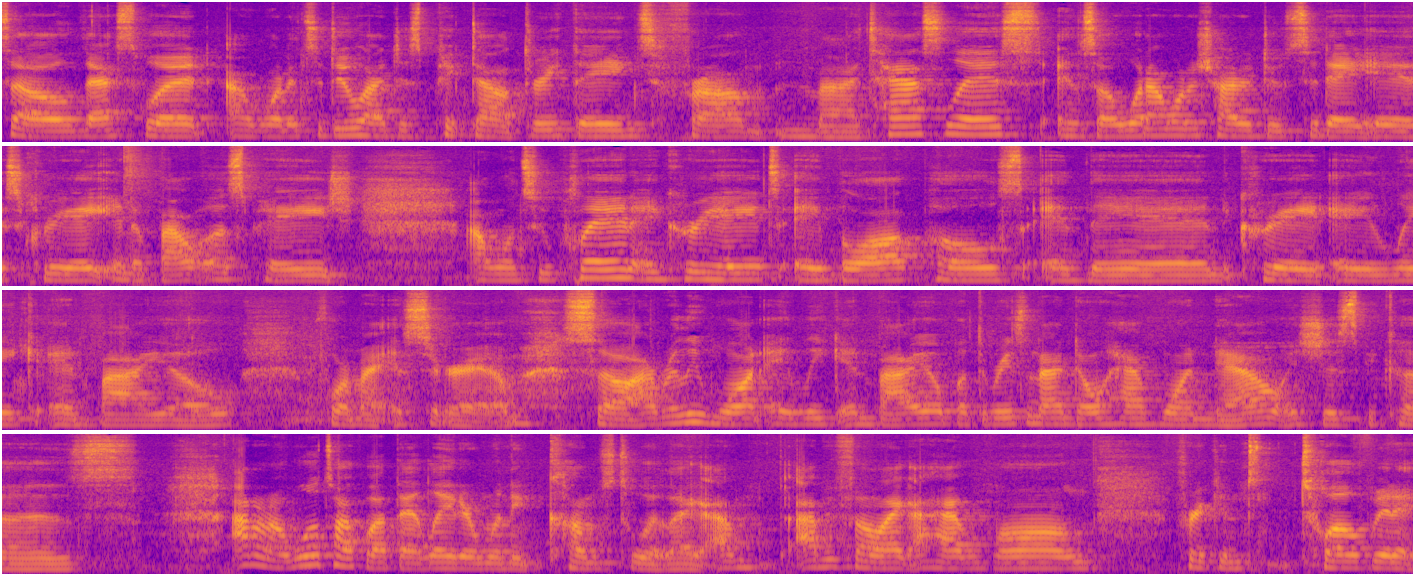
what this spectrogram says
so that's what I wanted to do. I just picked out three things from my task list. And so what I want to try to do today is create an About Us page. I want to plan and create a blog post and then create a link and bio for my Instagram. So I really want a link and bio, but the reason I don't have one now is just because I don't know. We'll talk about that later when it comes to it. Like I'm, I be feeling like I have long, freaking 12 minute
